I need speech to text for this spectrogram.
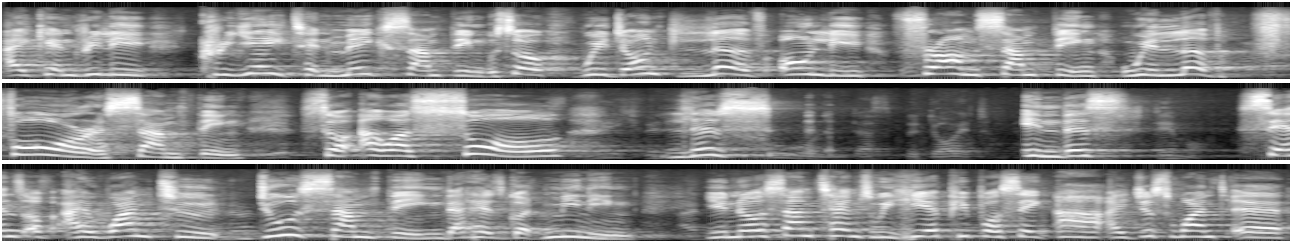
I can really create and make something. So we don't live only from something. We live for something. So our soul lives in this sense of i want to do something that has got meaning you know, sometimes we hear people saying, ah, I just want a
